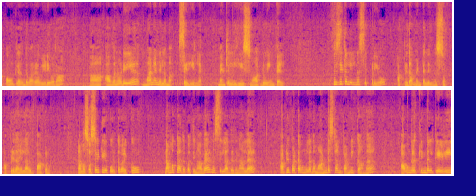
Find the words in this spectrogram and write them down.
அக்கௌண்ட்லேருந்து வர்ற வீடியோ தான். அவனுடைய மனநிலைமை சரியில்லை. Mentally he is not doing well physical illness எப்படியோ அப்படி தான் மென்டல் இல்னஸும் அப்படிதான் எல்லோரும் பார்க்கணும். நம்ம சொசைட்டியை பொறுத்த வரைக்கும் நமக்கு அதை பற்றின அவேர்னஸ் இல்லாததுனால அப்படிப்பட்டவங்கள நம்ம அண்டர்ஸ்டாண்ட் பண்ணிக்காம அவங்கள கிண்டல் கேலி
